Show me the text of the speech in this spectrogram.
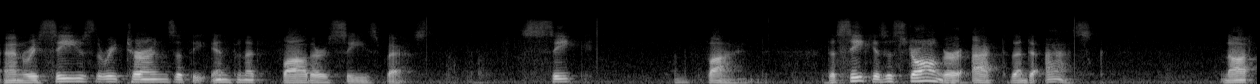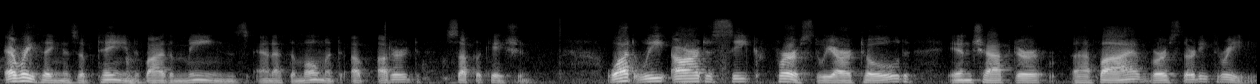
and receives the returns that the infinite Father sees best. Seek and find. To seek is a stronger act than to ask. Not everything is obtained by the means and at the moment of uttered supplication. What we are to seek first, we are told in chapter uh, 5, verse 33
